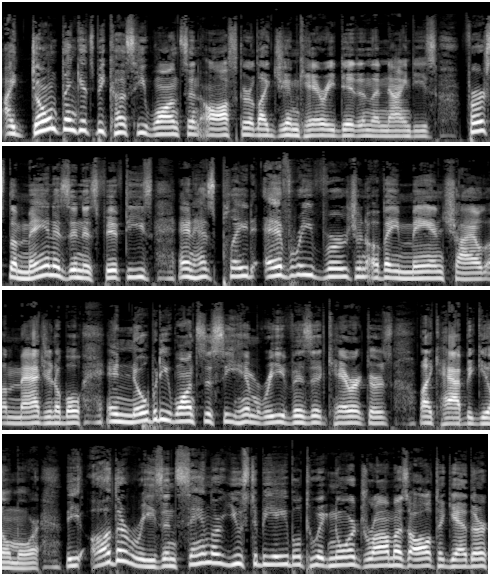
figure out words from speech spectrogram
I don't think it's because he wants an Oscar like Jim Carrey did in the 90s. First, the man is in his 50s and has played every version of a man child imaginable, and nobody wants to see him revisit characters like Happy Gilmore. The other reason Sandler used to be able to ignore dramas altogether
